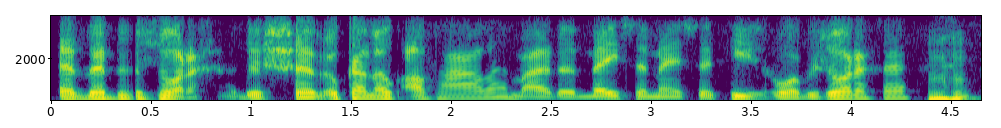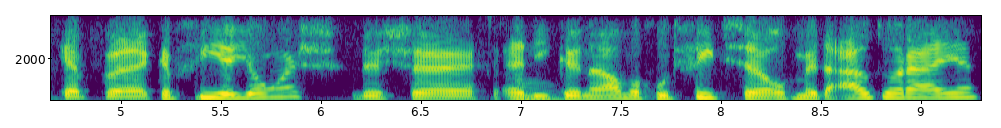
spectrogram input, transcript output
We hebben bezorgen. Dus uh, we kunnen ook afhalen, maar de meeste mensen kiezen voor bezorgen. Mhm. Ik, heb, uh, ik heb vier jongens, dus oh. die kunnen allemaal goed fietsen of met de auto rijden.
